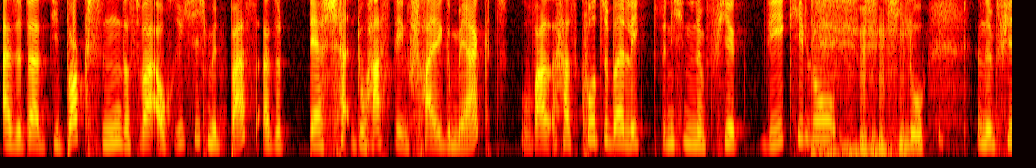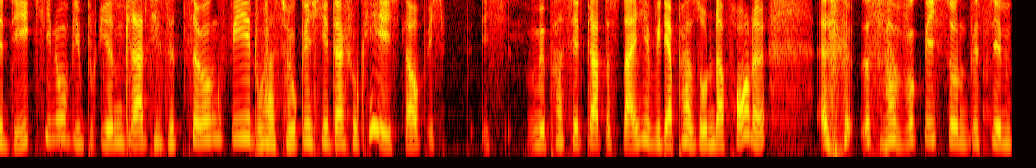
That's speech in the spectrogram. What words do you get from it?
also da die Boxen, das war auch richtig mit Bass. Also der Schall, du hast den Schall gemerkt. Du war, hast kurz überlegt, bin ich in einem 4D-Kilo? Kilo. In einem 4D-Kino vibrieren gerade die Sitze irgendwie. Du hast wirklich gedacht, okay, ich glaube, ich, ich, mir passiert gerade das gleiche wie der Person da vorne. Es war wirklich so ein bisschen,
